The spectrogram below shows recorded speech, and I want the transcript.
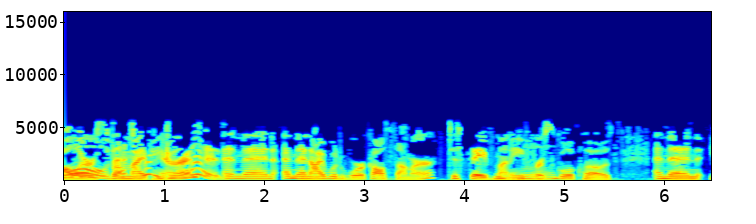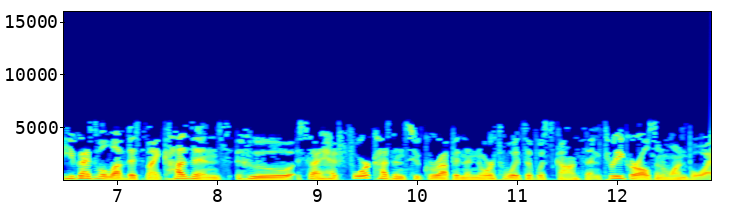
dollars Oh, from my parents, good. and then and then I would work all summer to save money for Mm-hmm. school clothes. And then you guys will love this. My cousins, who so I had four cousins who grew up in the North Woods of Wisconsin, three girls and one boy,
